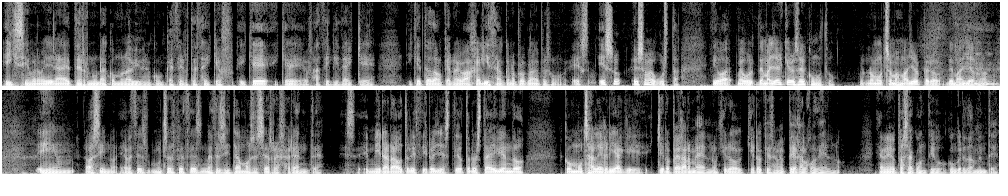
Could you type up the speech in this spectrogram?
y siempre me llena de ternura como la vive, ¿no? Con qué certeza y qué, y qué, y qué facilidad y qué, y que todo, aunque no evangeliza, aunque no proclame, pues como, es, eso, eso me gusta. Digo, de mayor quiero ser como tú no mucho más mayor, pero de mayor, ¿no? Y así, ¿no? Y a veces, muchas veces necesitamos ese referente, mirar a otro y decir, oye, este otro lo está viviendo con mucha alegría que quiero pegarme a él, ¿no? Quiero, quiero que se me pegue algo de él, ¿no? Y a mí me pasa contigo, concretamente.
